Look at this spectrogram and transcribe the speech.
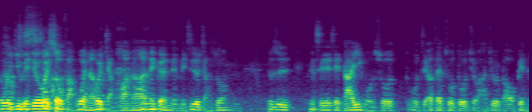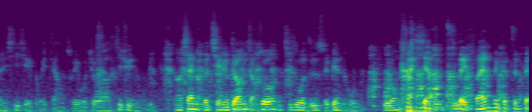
为纪录片就会受访问，然后会讲话，然后那个人每次就讲说，嗯，就是。那谁谁谁答应我说，我只要再做多久，他就会把我变成吸血鬼，这样，所以我就要继续努力。然后下一秒就前女友对方就讲说，其实我只是随便糊糊弄他一下之类，反正那个真的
